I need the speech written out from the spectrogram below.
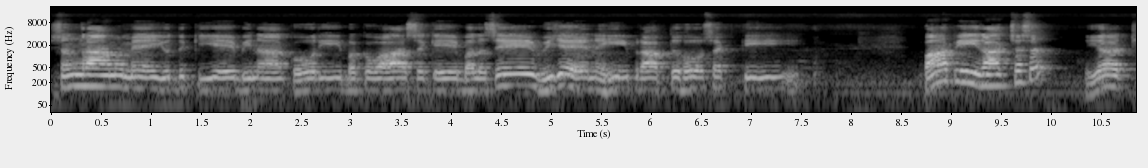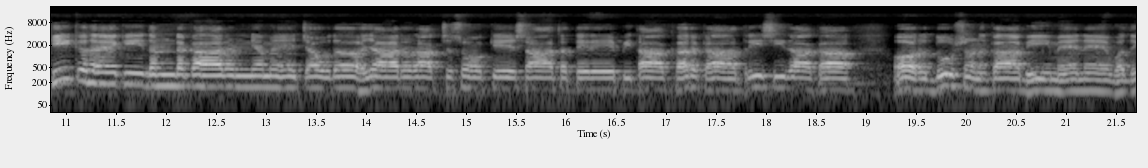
संग्राम में युद्ध किए बिना कोरी बकवास के बल से विजय नहीं प्राप्त हो सकती। पापी राक्षस, यह ठीक है कि दंडकारण्य में चौदह हज़ार राक्षसों के साथ तेरे पिता खर का, त्रिशिरा का और दूषण का भी मैंने वध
